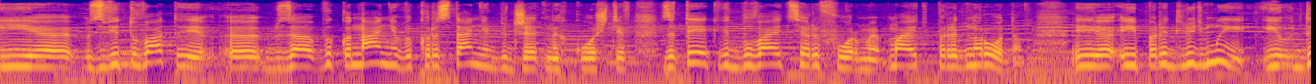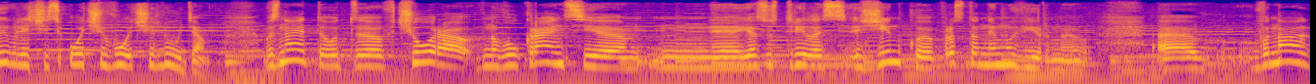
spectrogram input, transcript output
і е, звітувати е, за виконання, використання бюджетних коштів, за те, як відбуваються реформи, мають перед народом і, і перед людьми, і дивлячись очі в очі людям. Ви знаєте, от е, вчора в Новоукраїнці м, е, я зустрілась з жінкою просто неймовірною. Е, Вона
